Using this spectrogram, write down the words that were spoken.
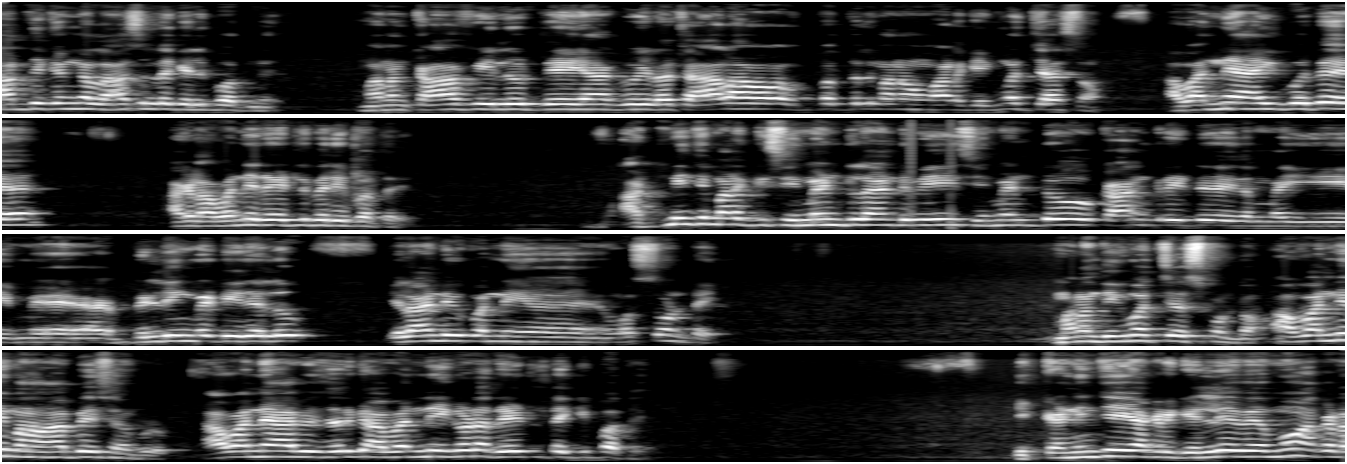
ఆర్థికంగా లాసుల్లోకి వెళ్ళిపోతుంది. మనం కాఫీలు తేయాకు ఇలా చాలా ఉత్పత్తులు మనం వాళ్ళకి ఎగుమతి చేస్తాం. అవన్నీ ఆగిపోతే అక్కడ అవన్నీ రేట్లు పెరిగిపోతాయి. అట్నుంచి మనకి సిమెంట్ లాంటివి సిమెంటు కాంక్రీట్ ఈ బిల్డింగ్ మెటీరియల్ ఇలాంటివి కొన్ని వస్తుంటాయి. మనం దిగుమతి చేసుకుంటాం. అవన్నీ మనం ఆపేసినప్పుడు అవన్నీ ఆపేసరికి అవన్నీ కూడా రేట్లు తగ్గిపోతాయి. ఇక్కడి నుంచి అక్కడికి వెళ్ళేవేమో అక్కడ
